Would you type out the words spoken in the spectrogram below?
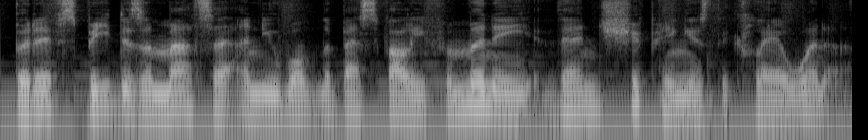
But if speed doesn't matter and you want the best value for money, then shipping is the clear winner.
